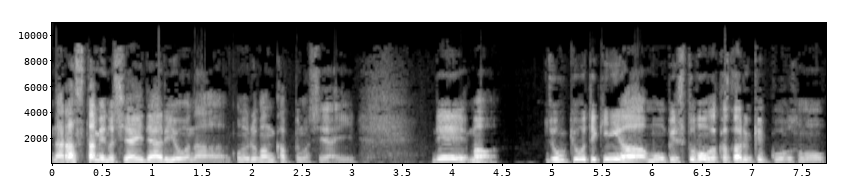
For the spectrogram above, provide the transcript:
う、鳴らすための試合であるような、このルヴァンカップの試合。で、まあ、状況的にはもうベスト4がかかる結構その、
